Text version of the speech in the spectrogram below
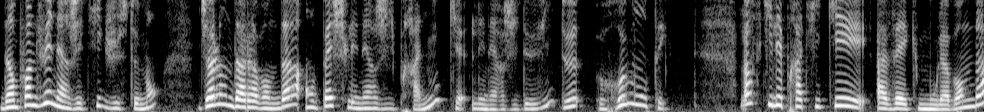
D'un point de vue énergétique, justement, Jalandhara empêche l'énergie pranique, l'énergie de vie, de remonter. Lorsqu'il est pratiqué avec Mula Bandha,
